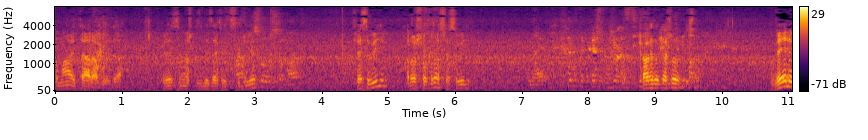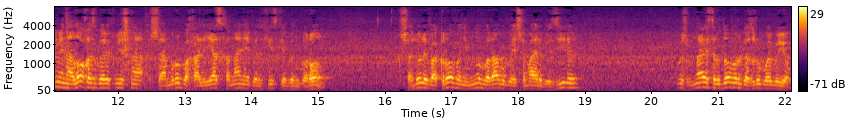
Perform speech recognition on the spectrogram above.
Тума это арабы, да. Придется немножко залезать в эту судью. Сейчас увидим. Хороший вопрос, сейчас увидим. Как это кашур написано? Велюмин Алохас, говорит Мишна, Шамру Бахалияс Ханания бен Хиски бен Горон. Шалюли Вакрова, немного рабу Бейшамайра Безиля. Вышмна из Рудовар Газру Бой Бойом.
